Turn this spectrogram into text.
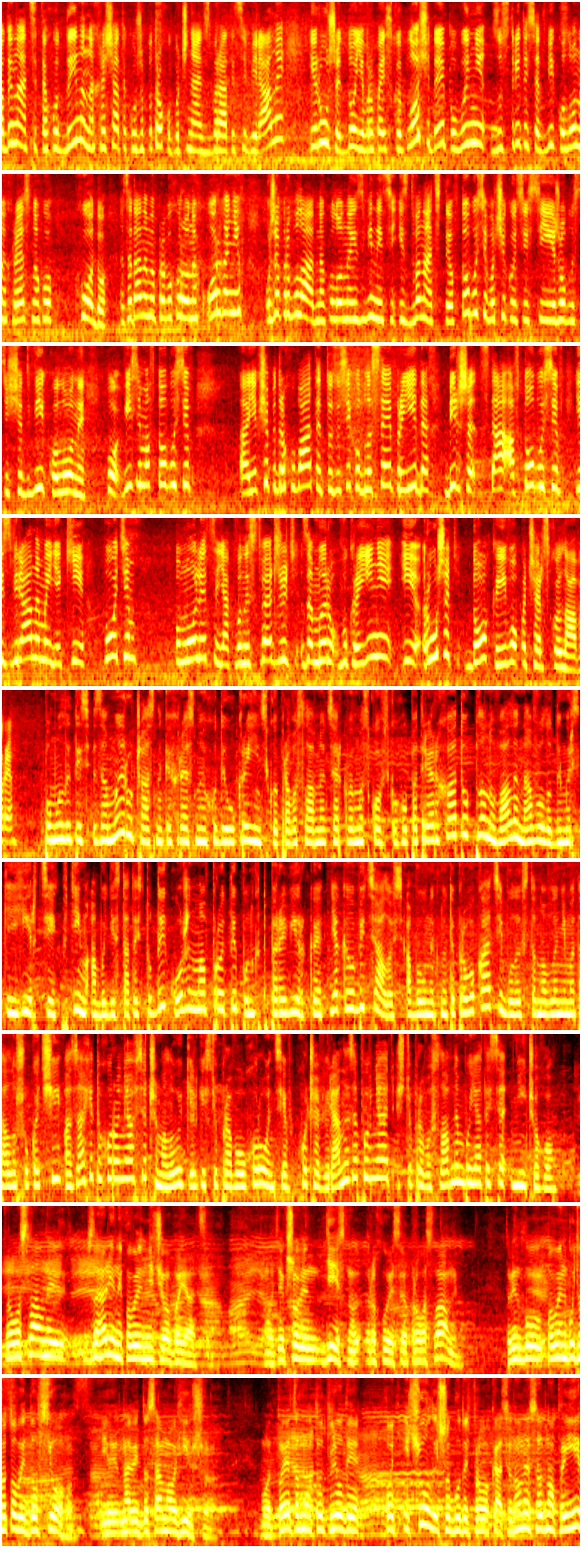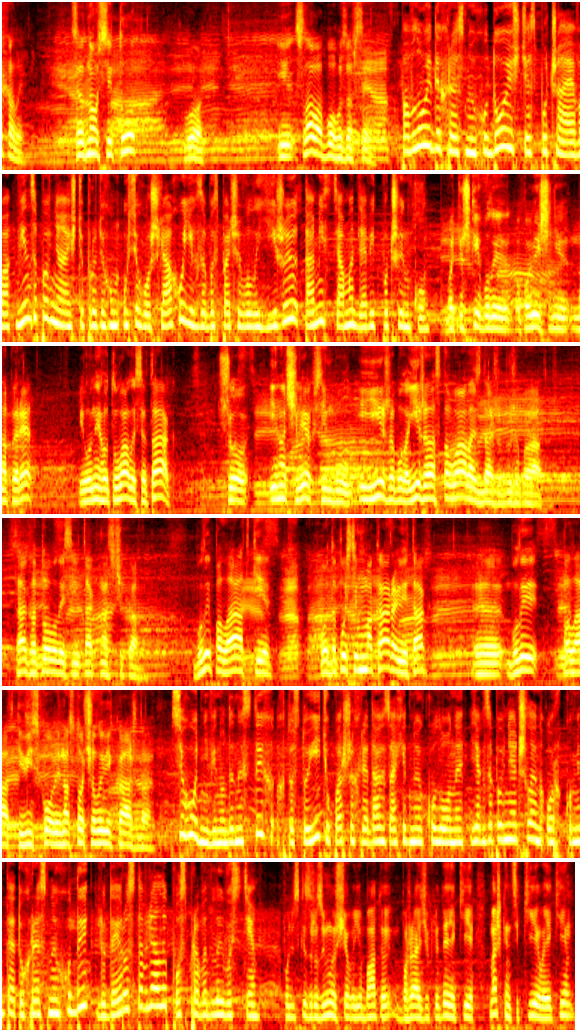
11 година. На хрещатику вже потроху починають збиратися віряни і рушать до європейської площі, де повинні зустрітися дві колони хресного ходу. За даними правоохоронних органів, уже прибула одна колона із Вінниці із 12 автобусів. Очікується з цієї ж області ще дві колони по 8 автобусів. Якщо підрахувати, то з усіх областей приїде більше 100 автобусів із вірянами, які потім помоляться, як вони стверджують, за мир в Україні і рушать до Києво-Печерської лаври. Помолитись за мир учасники хресної ходи Української православної церкви Московського патріархату планували на Володимирській гірці. Втім, аби дістатись туди, кожен мав пройти пункт перевірки. Як і обіцялось, аби уникнути провокацій, були встановлені металошукачі, а захід охоронявся чималою кількістю правоохоронців. Хоча віряни запевняють, що православним боятися нічого. Православний взагалі не повинен нічого боятися. От, якщо він дійсно рахує себе православним, то він був, повинен бути готовий до всього, і навіть до самого гіршого. От, тому тут люди, хоч і чули, що будуть провокації, але вони все одно приїхали, все одно всі тут. От. І слава Богу за все. Павло йде хресною ходою ще з Почаєва. Він запевняє, що протягом усього шляху їх забезпечували їжею та місцями для відпочинку. Батюшки були оповіщені наперед, і вони готувалися так, що і ночлег всім був, і їжа була, їжа оставалась навіть дуже багато. Так готувалися і так нас чекали. Були палатки. От, допустимо, в Макарові так, були палатки військові на 100 чоловік кожна. Сьогодні він один із тих, хто стоїть у перших рядах західної колони. Як запевняє член оргкомітету хресної ходи, людей розставляли по справедливості. По-людськи зрозуміло, що є багато бажаючих людей, які мешканці Києва, які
